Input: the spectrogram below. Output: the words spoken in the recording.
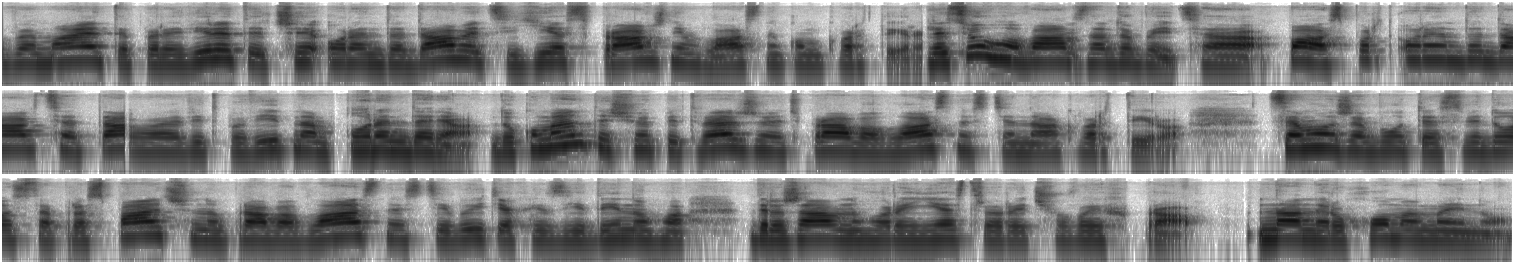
ви маєте перевірити, чи орендодавець є справжнім власником квартири. Для цього вам знадобиться паспорт орендодавця та е, відповідно орендаря, документи, що підтверджують право власності на квартиру. Це може бути свідоцтво про спадщину, право власності, витяг із єдиного державного реєстру речових прав на нерухоме майно.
